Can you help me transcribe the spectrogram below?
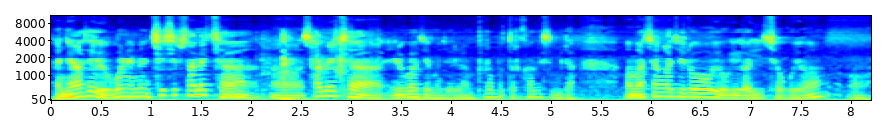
안녕하세요. 이번에는 73회차 어, 3일차 일과제 문제를 한번 풀어보도록 하겠습니다. 어, 마찬가지로 여기가 2초고요. 어,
